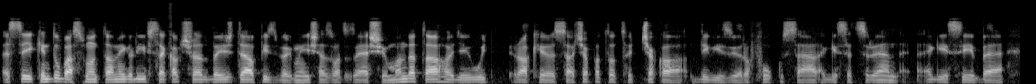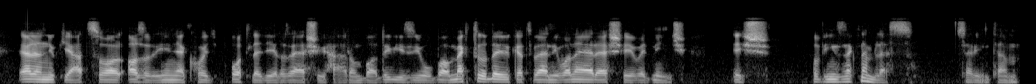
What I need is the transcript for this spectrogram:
ezt egyébként Dubasz mondta még a leafs kapcsolatban is, de a Pittsburghnél is ez volt az első mondata, hogy ő úgy rakja össze a csapatot, hogy csak a divízióra fókuszál, egész egyszerűen egész évben ellenük játszol, az a lényeg, hogy ott legyél az első háromba a divízióban, meg tudod-e őket verni, van erre esély, vagy nincs. És a Wingsnek nem lesz, szerintem.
